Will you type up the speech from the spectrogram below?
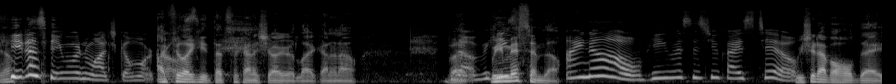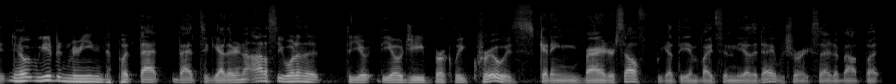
Yeah. He does. He wouldn't watch Gilmore Girls. I feel like he, that's the kind of show you would like. I don't know, but, No, we miss him though. I know he misses you guys too. We should have a whole day. You know, we had been meaning to put that that together, and honestly, one of the the the OG Berkeley crew is getting married herself. We got the invites in the other day, which we're excited about. But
